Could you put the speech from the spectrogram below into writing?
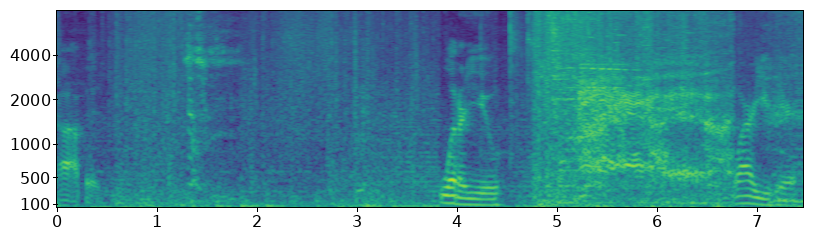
Stop it. What are you? Why are you here?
